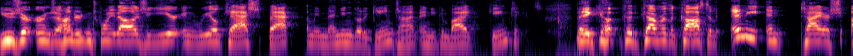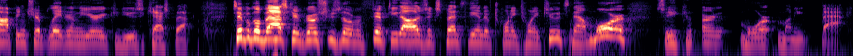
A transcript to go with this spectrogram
user earns $120 a year in real cash back. I mean, then you can go to game time and you can buy game tickets. They co- could cover the cost of any entire shopping trip later in the year. You could use cash back. Typical basket of groceries is over $50 expense at the end of 2022. It's now more, so you can earn more money back.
